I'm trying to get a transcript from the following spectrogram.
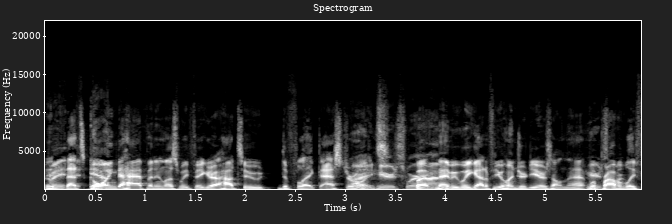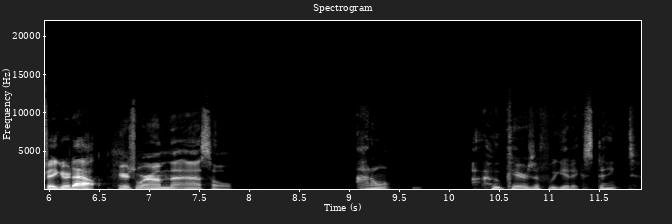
I mean, That's yeah. going to happen unless we figure out how to deflect asteroids. Right, here's where but I'm- maybe we got a few hundred years on that. We'll Here's where- probably figure it out. Here's where I'm the asshole. I don't. Who cares if we get extinct?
